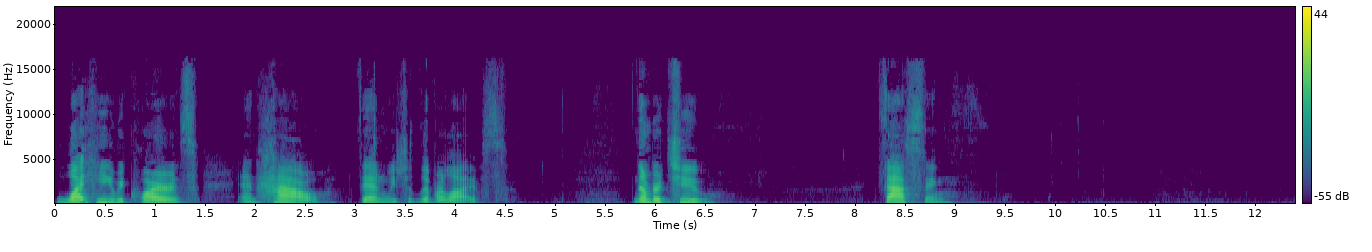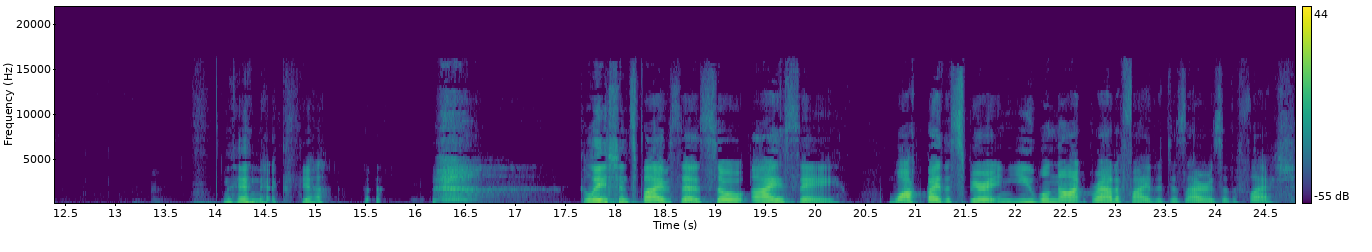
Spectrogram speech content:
what He requires, and how then we should live our lives. Number two, fasting. Next, yeah. Galatians 5 says, So I say, walk by the Spirit, and you will not gratify the desires of the flesh.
